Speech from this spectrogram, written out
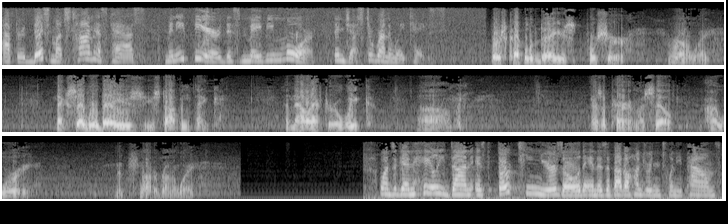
After this much time has passed, many fear this may be more than just a runaway case. First couple of days, for sure, a runaway. Next several days, you stop and think. And now after a week, um, as a parent myself, I worry that it's not a runaway. Once again, Hailey Dunn is 13 years old and is about 120 pounds.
